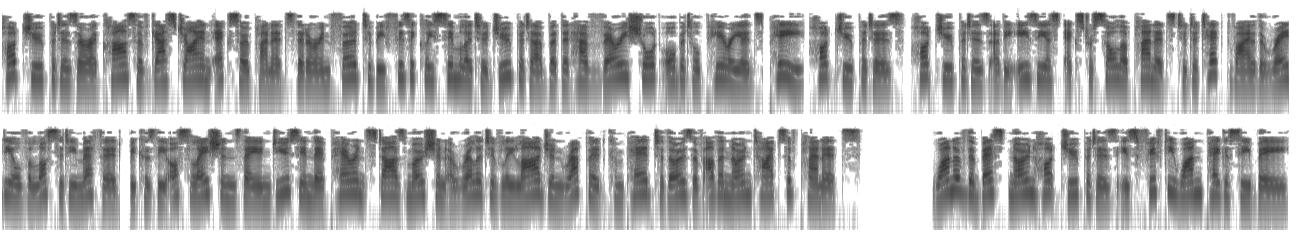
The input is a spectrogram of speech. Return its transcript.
Hot Jupiters are a class of gas giant exoplanets that are inferred to be physically similar to Jupiter but that have very short orbital periods p hot Jupiters. Hot Jupiters are the easiest extrasolar planets to detect via the radial velocity method, because the oscillations they induce in their parent star's motion are relatively large and rapid compared to those of other known types of planets. One of the best known hot Jupiters is 51 Pegasi b.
